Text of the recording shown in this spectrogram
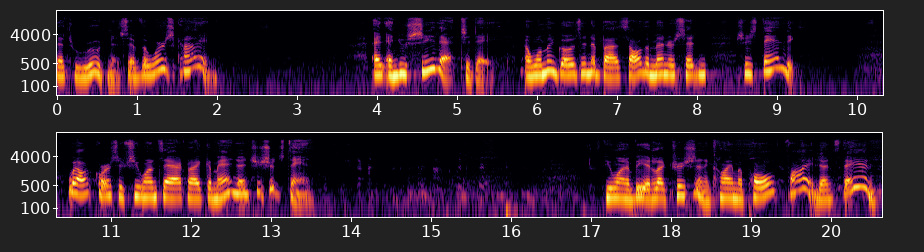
That's rudeness of the worst kind. And, and you see that today. A woman goes in a bus, all the men are sitting, she's standing. Well, of course, if she wants to act like a man, then she should stand. if you want to be an electrician and climb a pole, fine, then stand.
